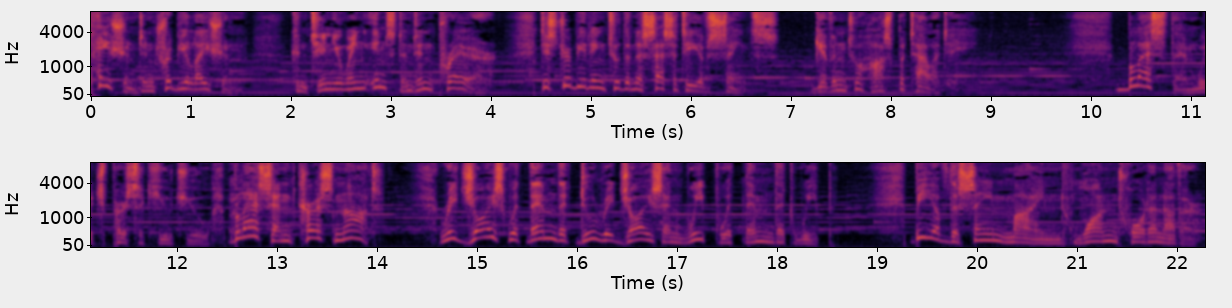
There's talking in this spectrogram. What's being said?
patient in tribulation, continuing instant in prayer, distributing to the necessity of saints, given to hospitality. Bless them which persecute you, bless and curse not. Rejoice with them that do rejoice, and weep with them that weep. Be of the same mind one toward another.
